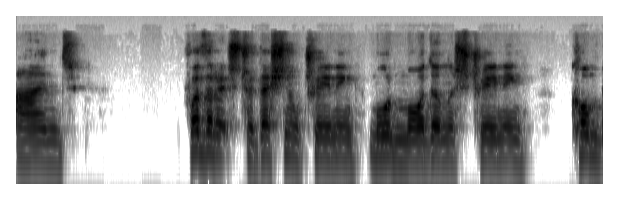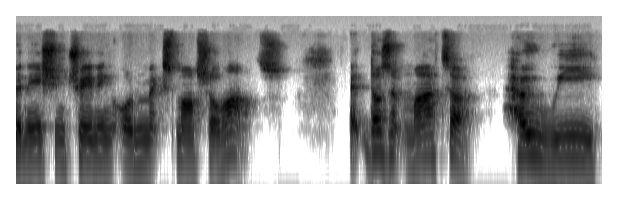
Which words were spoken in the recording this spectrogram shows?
And whether it's traditional training, more modernist training, combination training, or mixed martial arts, it doesn't matter how we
